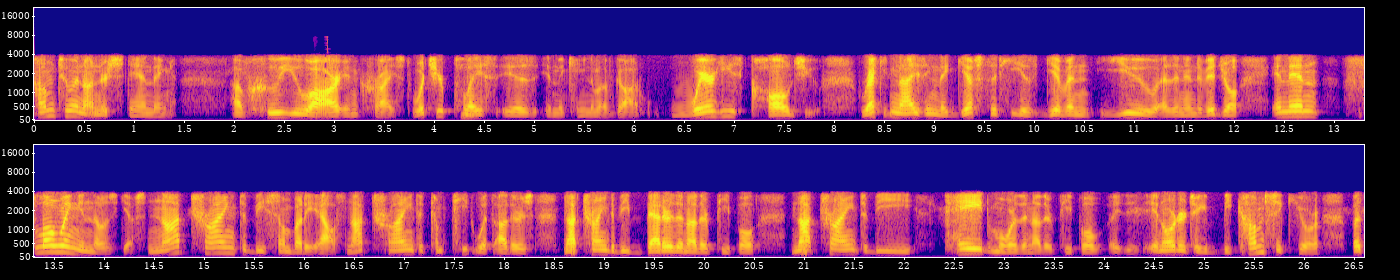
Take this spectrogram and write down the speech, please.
come to an understanding of who you are in Christ, what your place is in the kingdom of God, where He's called you, recognizing the gifts that He has given you as an individual, and then flowing in those gifts, not trying to be somebody else, not trying to compete with others, not trying to be better than other people, not trying to be paid more than other people in order to become secure, but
